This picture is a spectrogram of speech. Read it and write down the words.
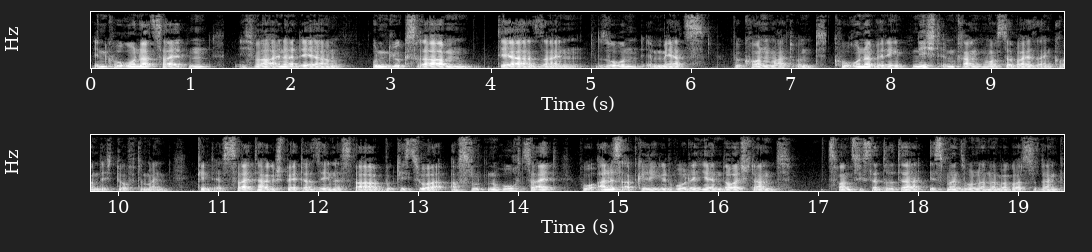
in Corona-Zeiten. Ich war einer der Unglücksraben, der seinen Sohn im März bekommen hat und Corona-bedingt nicht im Krankenhaus dabei sein konnte. Ich durfte mein Kind erst zwei Tage später sehen. Das war wirklich zur absoluten Hochzeit, wo alles abgeriegelt wurde hier in Deutschland. 20.03. ist mein Sohn dann aber Gott sei Dank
